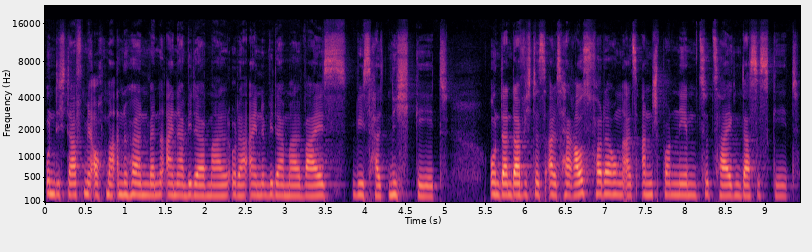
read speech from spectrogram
und ich darf mir auch mal anhören, wenn einer wieder mal oder eine wieder mal weiß, wie es halt nicht geht. Und dann darf ich das als Herausforderung, als Ansporn nehmen, zu zeigen, dass es geht.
